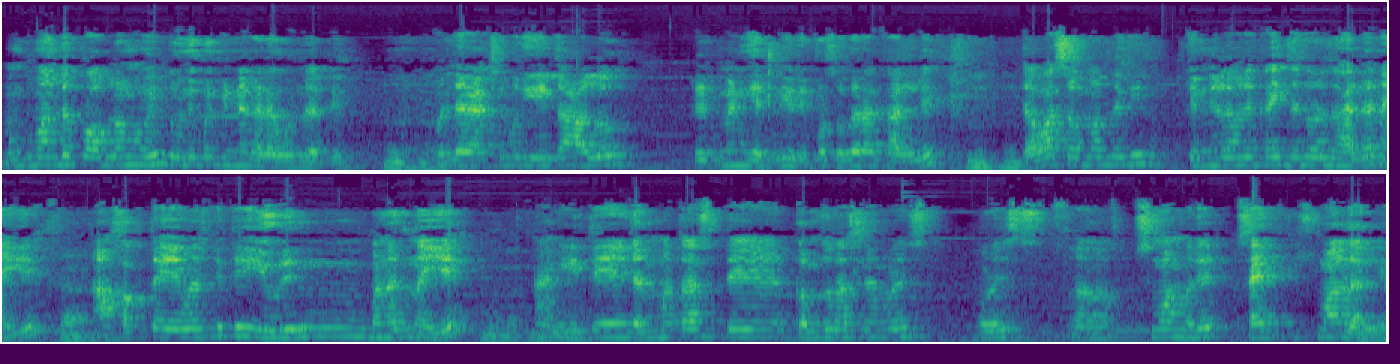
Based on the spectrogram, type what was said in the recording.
मग तुम्हाला जर प्रॉब्लेम होईल दोन्ही पण किडन्या खराब होऊन जातील. पण त्या वॅक्सिनमध्ये इथं आलो ट्रीटमेंट घेतली रिपोर्ट वगैरे काढले. तेव्हा समजलं की किडनीला म्हणजे काही त्याच्यावर झालं नाहीये. फक्त एवढंच की ते युरिन बनत नाहीये. आणि ते जन्मताच ते कमजोर असल्यामुळे थोडे स्मॉलमध्ये साईज स्मॉल झाले.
